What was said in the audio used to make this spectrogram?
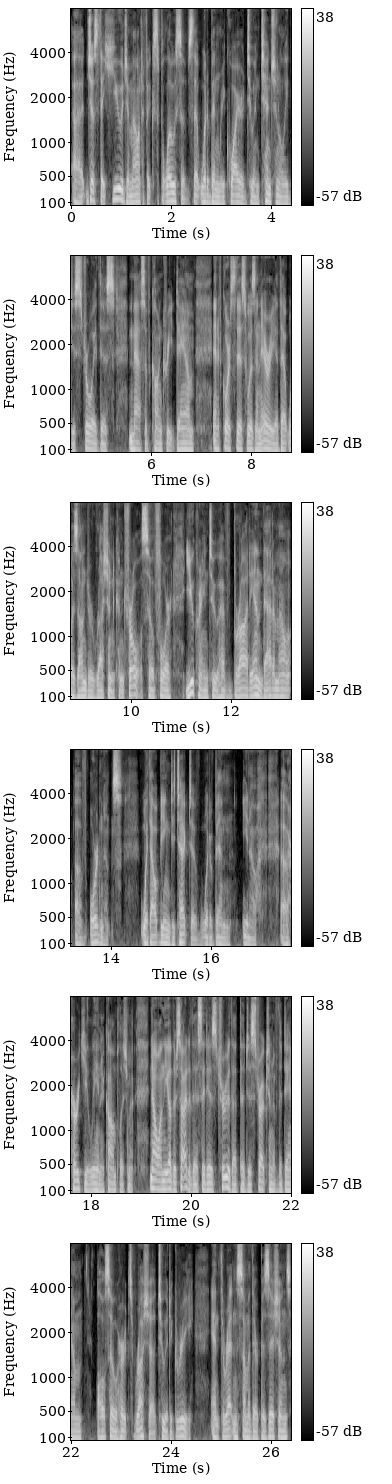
uh, just the huge amount of explosives that would have been required to intentionally destroy this massive concrete dam. And of course, this was an area that was under Russian control. So for Ukraine to have brought in that amount of ordnance without being detective would have been, you know, a Herculean accomplishment. Now, on the other side of this, it is true that the destruction of the dam also hurts Russia to a degree and threatens some of their positions.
